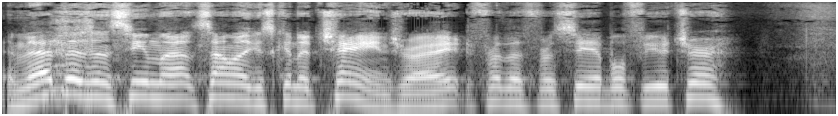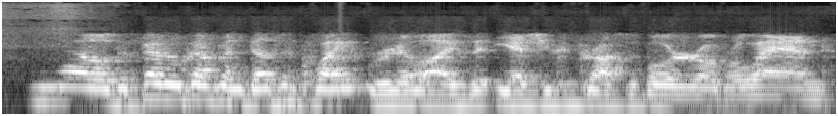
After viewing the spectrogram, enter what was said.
and that doesn't seem that sound like it's going to change, right, for the foreseeable future. No, the federal government doesn't quite realize that. Yes, you can cross the border over land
